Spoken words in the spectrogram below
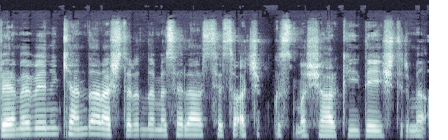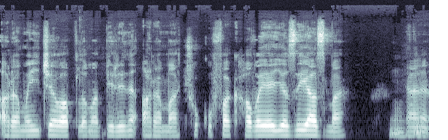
BMW'nin kendi araçlarında mesela sesi açıp kısma, şarkıyı değiştirme, aramayı cevaplama, birini arama, çok ufak havaya yazı yazma. Yani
